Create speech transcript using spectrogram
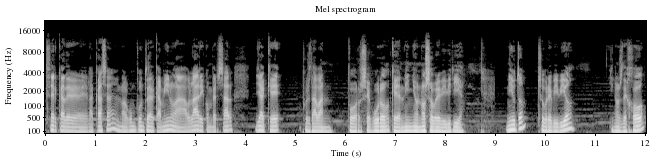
cerca de la casa, en algún punto del camino, a hablar y conversar ya que pues daban por seguro que el niño no sobreviviría. Newton sobrevivió y nos dejó,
